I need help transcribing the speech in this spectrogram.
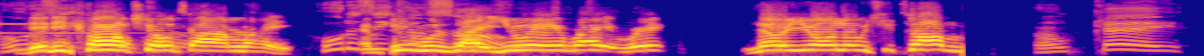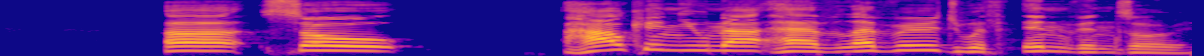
Who Did he he? call feel some time. Showtime right? Who does And he people was like, "You ain't right, Rick. No, you don't know what you're talking about." Okay. Uh. So, how can you not have leverage with inventory?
